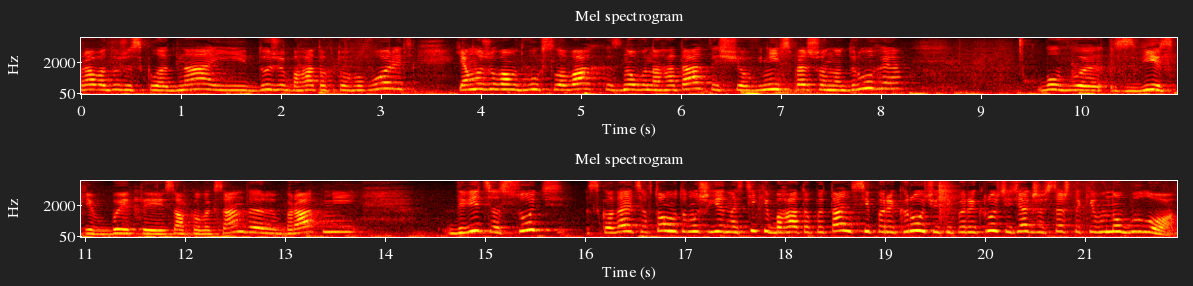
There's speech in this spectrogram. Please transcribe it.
справа дуже складна і дуже багато хто говорить. Я можу вам в двох словах знову нагадати, що в ніч з першого на друге був е, звірськи вбитий Савко Олександр, брат мій. Дивіться, суть складається в тому, тому що є настільки багато питань, всі перекручують і перекручують, як же все ж таки воно було.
